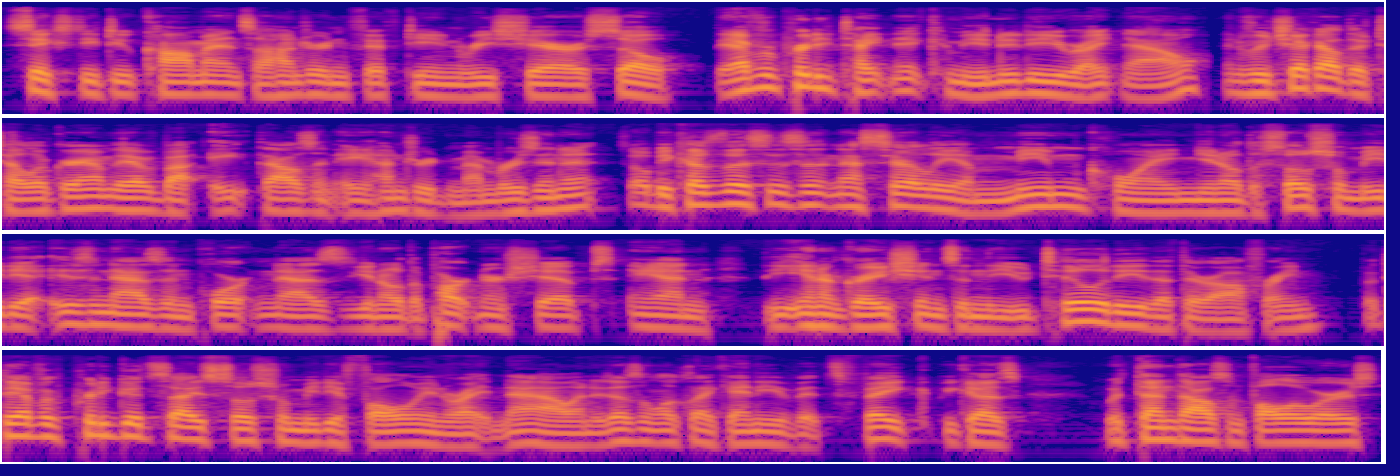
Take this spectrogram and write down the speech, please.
62 comments 115 reshares. So they have a pretty tight-knit community right now and if we check out their telegram they have about 8,800 members in it. So because this isn't necessarily a meme coin you know the social media isn't as important as you know the partnerships and the integrations and the utility that they're offering but they have a pretty good sized social media following right now and it doesn't look like any of it's fake because with 10,000 followers,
